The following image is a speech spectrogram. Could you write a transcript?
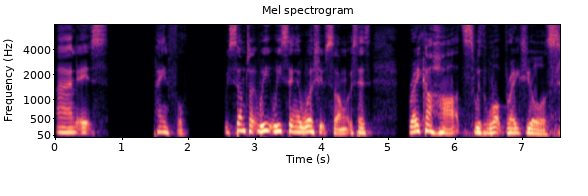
And it's painful. We sometimes we, we sing a worship song that says, Break our hearts with what breaks yours.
